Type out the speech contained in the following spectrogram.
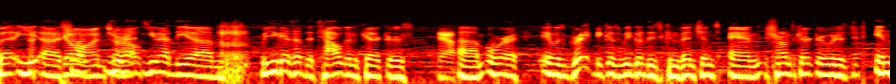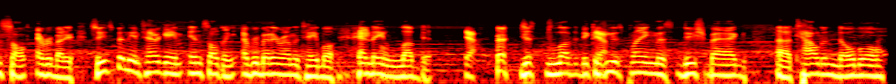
but you, uh, Go Sean, on, you had Charles. you had the um. well, you guys had the Taldan characters, Yeah. um, where it was great because we go to these conventions and Sean's character would just insult everybody. So he'd spend the entire game insulting everybody around the table, and they loved it. Yeah. Just loved it because Yeah. he was playing this douchebag, uh, Taldan noble,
